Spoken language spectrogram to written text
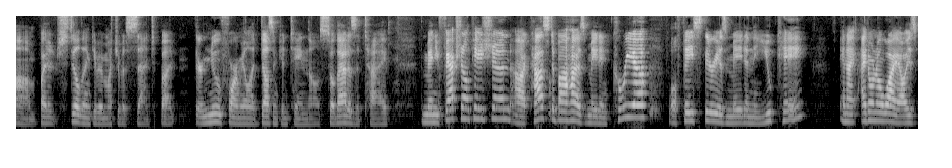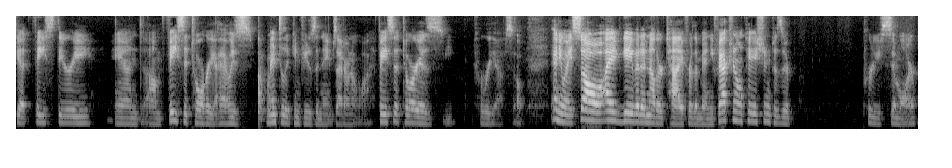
um, but it still didn't give it much of a scent. But their new formula doesn't contain those, so that is a tie. The manufacturing location, uh, Cos De BAHA is made in Korea, while Face Theory is made in the UK. And I, I don't know why I always get Face Theory and um, Facetory. I always mentally confuse the names. I don't know why. Facetory is Korea. So anyway, so I gave it another tie for the manufacturing location because they're pretty similar.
